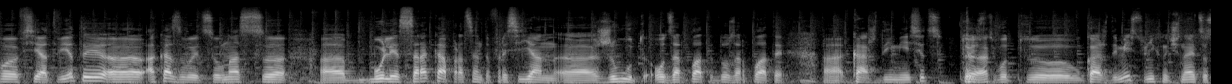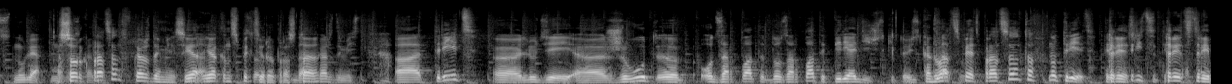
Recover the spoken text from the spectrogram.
э, все ответы, оказывается, у нас более 40% россиян живут от зарплаты до зарплаты каждый месяц. То так. есть вот каждый месяц у них начинается с нуля. 40% сказать. каждый месяц. Я, да. я конспектирую 40, просто. Да, каждый месяц. А, треть людей живут от зарплаты до зарплаты периодически. То есть 25 процентов. Ну, треть. треть 33, 33,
